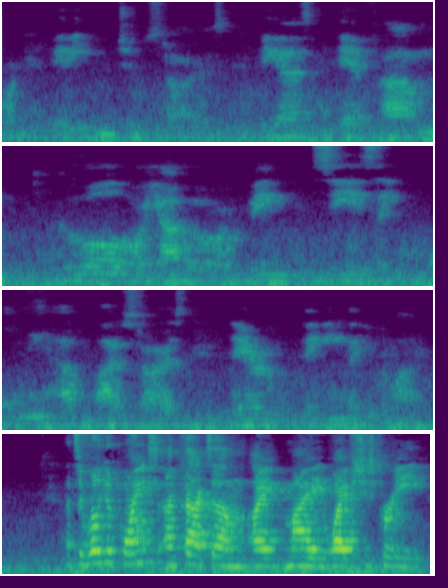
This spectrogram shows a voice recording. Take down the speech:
or maybe even two stars because if um, Google or Yahoo or Bing sees that you only have five stars, they're thinking that you were lying. That's a really good point. In fact, um, I my wife, she's pretty,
